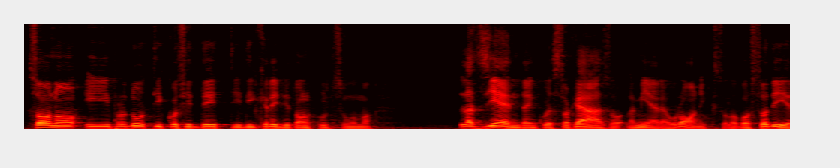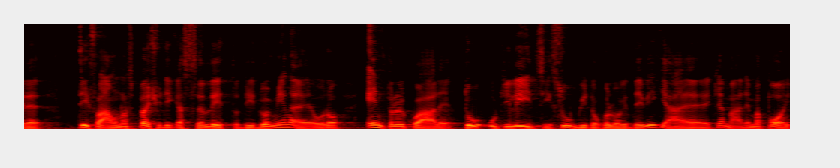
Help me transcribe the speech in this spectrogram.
Sono i prodotti cosiddetti di credito al consumo. L'azienda in questo caso, la mia era Euronix, lo posso dire, ti fa una specie di casselletto di 2000 euro entro il quale tu utilizzi subito quello che devi eh, chiamare, ma poi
